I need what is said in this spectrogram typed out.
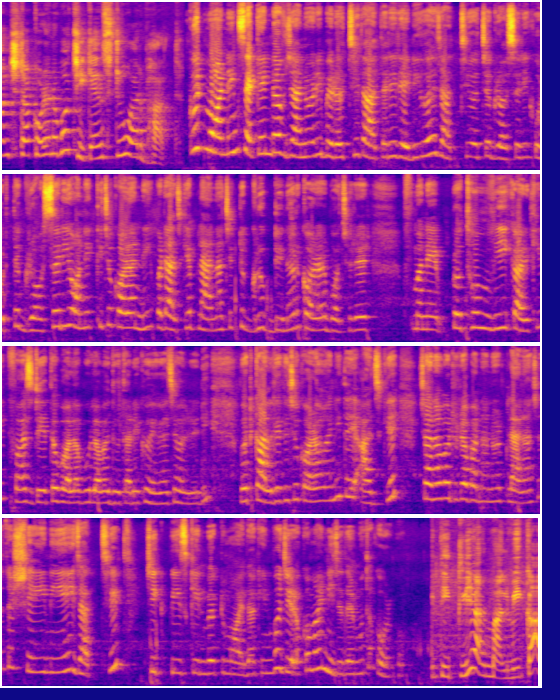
লাঞ্চটা করে নেব চিকেন স্টু আর ভাত। Good morning second of January বেরোচ্ছি, তাড়াতাড়ি রেডি হয়ে যাচ্ছি হচ্ছে গ্রসারি করতে। গ্রসারি অনেক কিছু করার নেই বাট আজকে প্ল্যান আছে একটু গ্রুপ ডিনার করার বছরের মানে প্রথম উইক আর কি। ফার্স্ট ডে তো বলা ভুল, আবার দু তারিখ হয়ে গেছে অলরেডি বাট কালকে কিছু করা হয়নি, তাই আজকে চানা বাটুরা বানানোর প্ল্যান আছে, তো সেই নিয়েই যাচ্ছি। চিক পিস কিনবো, একটু ময়দা কিনবো, যেরকম হয় নিজেদের মতো করব। তিতলি আর মালবিকা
